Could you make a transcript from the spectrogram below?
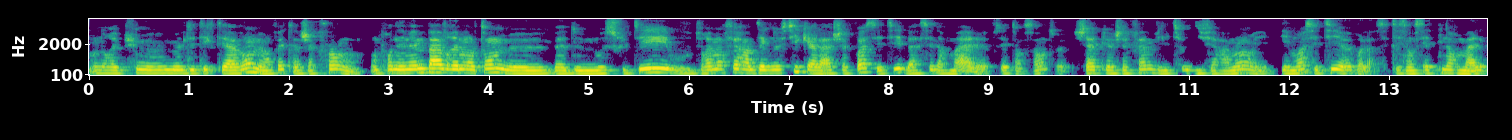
on aurait pu me, le détecter avant, mais en fait, à chaque fois, on, ne prenait même pas vraiment le temps de me, bah, m'ausculter ou de vraiment faire un diagnostic. À, chaque fois, c'était, bah, c'est normal, vous êtes enceinte. Chaque, chaque femme vit le truc différemment. Et, moi, c'était, euh, voilà, c'était censé être normal.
